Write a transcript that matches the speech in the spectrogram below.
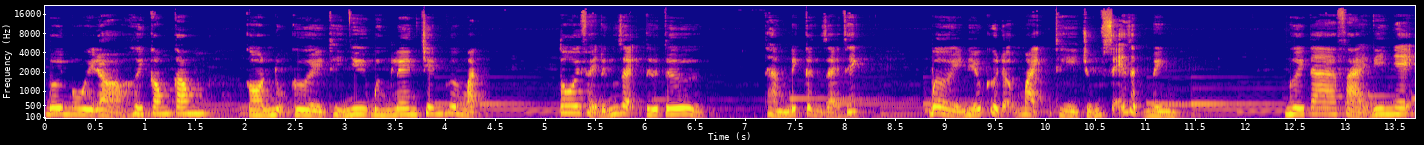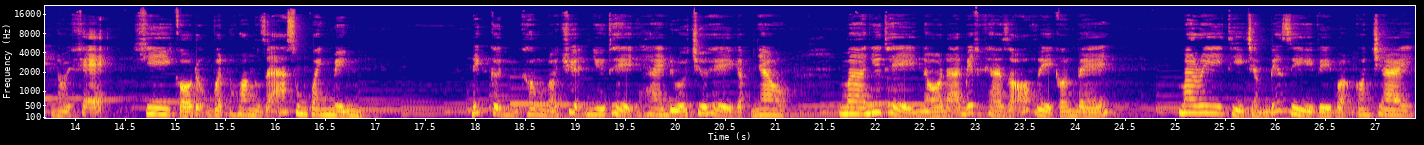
đôi môi đỏ hơi cong cong, còn nụ cười thì như bừng lên trên gương mặt tôi phải đứng dậy từ từ thằng Dickens giải thích bởi nếu cử động mạnh thì chúng sẽ giật mình người ta phải đi nhẹ nói khẽ khi có động vật hoang dã xung quanh mình Dickon không nói chuyện như thể hai đứa chưa hề gặp nhau, mà như thể nó đã biết khá rõ về con bé Marie thì chẳng biết gì về bọn con trai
